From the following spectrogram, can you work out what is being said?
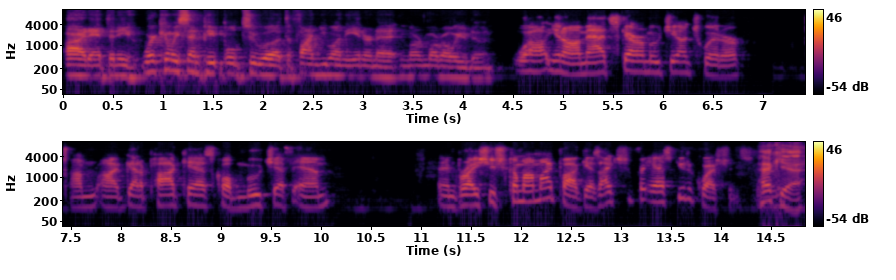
All right, Anthony. Where can we send people to uh, to find you on the internet and learn more about what you're doing? Well, you know, I'm at Scaramucci on Twitter. I'm, I've got a podcast called Mooch FM. And Bryce, you should come on my podcast. I should ask you the questions. Heck yeah.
